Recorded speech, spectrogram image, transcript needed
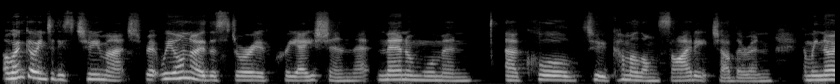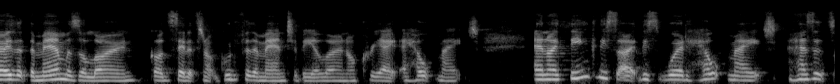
I won't go into this too much, but we all know the story of creation that man and woman are called to come alongside each other. And, and we know that the man was alone. God said it's not good for the man to be alone. I'll create a helpmate. And I think this, uh, this word helpmate has its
